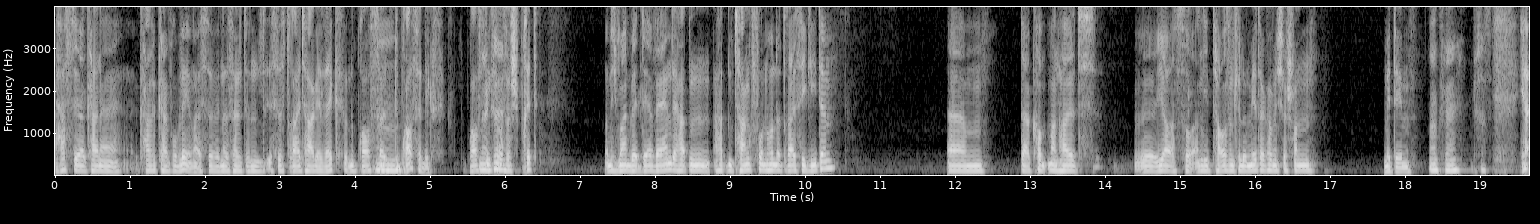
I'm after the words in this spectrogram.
hast du ja keine, kein Problem, weißt du, wenn das halt, dann ist es drei Tage weg und du brauchst halt, du brauchst ja nichts. Du brauchst Mhm. Nichts außer Sprit. Und ich meine, der Van, der hat einen, hat einen Tank von 130 Litern. Ähm, da kommt man halt, äh, ja, so an die 1000 Kilometer komme ich ja schon mit dem. Okay, krass. Ja,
